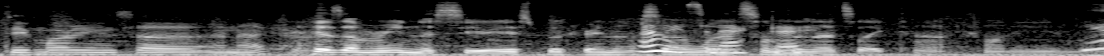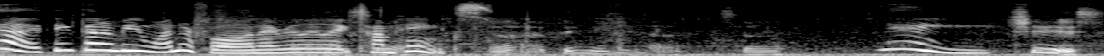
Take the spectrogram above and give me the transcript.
Steve Martin's uh, an actor. Because I'm reading a serious book right now, Oh, so I he's an want actor. something that's like kind of funny. And, Yeah, I think that'll be wonderful, and I really like Tom so, Hanks. Yeah, I think yeah. So, Yay! cheers.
